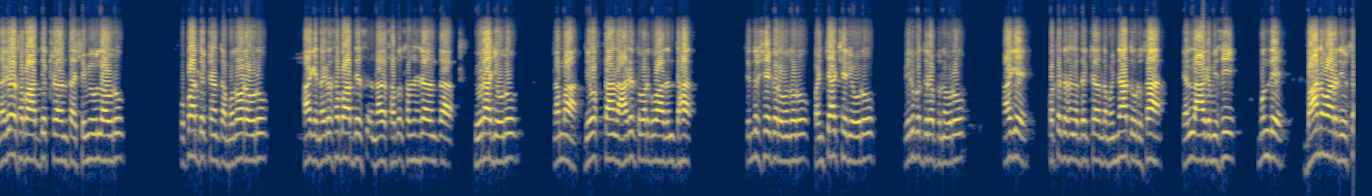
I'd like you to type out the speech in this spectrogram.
ನಗರಸಭಾ ಅಧ್ಯಕ್ಷರಾದಂಥ ಶಮೀವುಲ್ಲಾ ಅವರು ಉಪಾಧ್ಯಕ್ಷರಂತ ಮನೋಹರ್ ಅವರು, ಹಾಗೆ ನಗರಸಭಾ ಅಧ್ಯಕ್ಷ ಸದಸ್ಯರಾದಂಥ ಯುವರಾಜ್ ಅವರು, ನಮ್ಮ ದೇವಸ್ಥಾನದ ಆಡಳಿತ ವರ್ಗವಾದಂತಹ ಚಂದ್ರಶೇಖರ್ ಅವರು ಪಂಚಾಕ್ಷರಿ ಅವರು, ವೀರಭದ್ರಪ್ಪನವರು, ಹಾಗೆ ಪತ್ರಕ ಸಂಘ ಅಧ್ಯಕ್ಷರಾದ ಮಂಜುನಾಥ್ ಅವರು ಸಹ ಎಲ್ಲ ಆಗಮಿಸಿ ಮುಂದೆ ಭಾನುವಾರ ದಿವಸ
